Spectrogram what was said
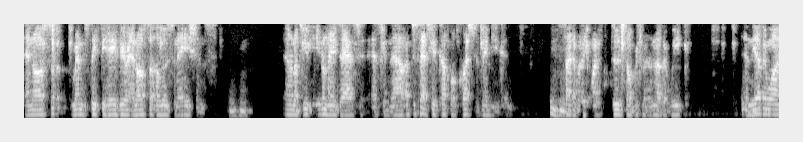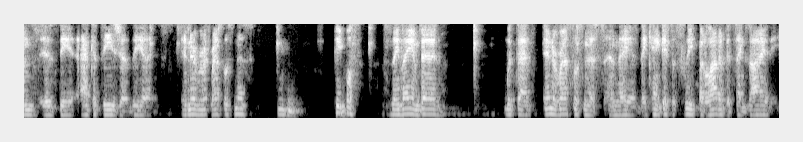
and also REM sleep behavior and also hallucinations. Mm-hmm. I don't know if you, you don't need to ask ask it now. I'll just ask you a couple of questions. Maybe you can mm-hmm. decide whether you want to do this over to another week. And the other one is the akathisia, the uh, inner restlessness. Mm-hmm. People they lay in bed with that inner restlessness and they they can't get to sleep but a lot of it's anxiety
